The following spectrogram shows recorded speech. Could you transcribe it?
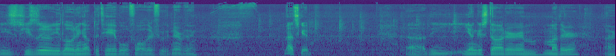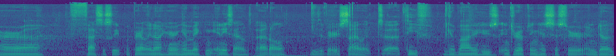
He's he's literally loading up the table with all their food and everything. That's good. Uh, the youngest daughter and mother are uh, fast asleep, apparently not hearing him making any sounds at all. He's a very silent uh, thief. Bobby who's interrupting his sister and Doug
